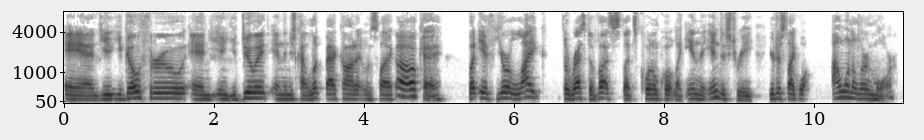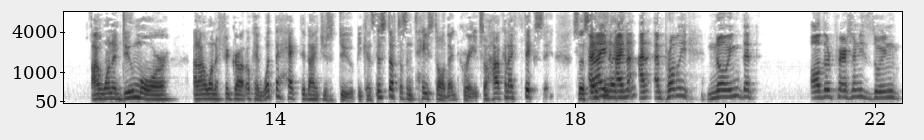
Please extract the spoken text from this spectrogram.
And you, you go through and you, you do it, and then you just kind of look back on it and was like, oh, okay. But if you're like the rest of us, that's quote unquote like in the industry, you're just like, well, I want to learn more. I want to do more and I want to figure out, okay, what the heck did I just do? Because this stuff doesn't taste all that great. So how can I fix it? So and, I, like, and, and, and, probably knowing that other person is doing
